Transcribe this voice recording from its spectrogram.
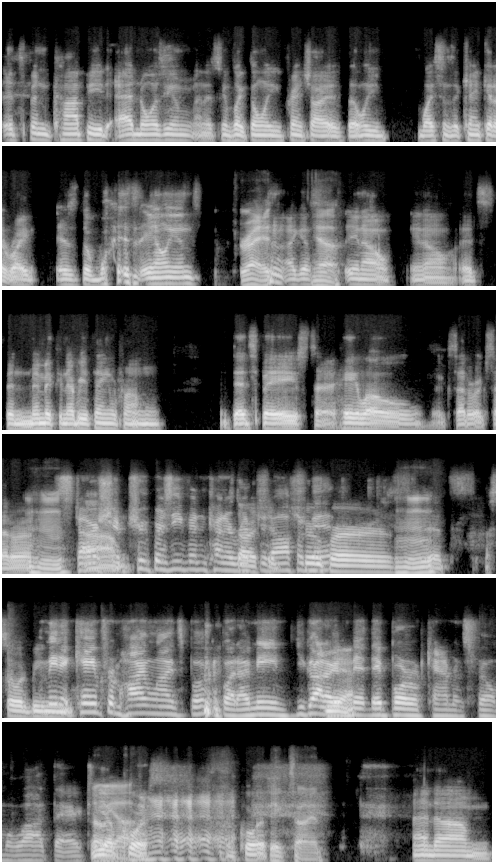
it's been copied ad nauseum, and it seems like the only franchise, the only license that can't get it right is the is Aliens. Right. I guess Yeah. you know, you know, it's been mimicking everything from Dead Space to Halo, et cetera, et cetera. Mhm. Starship um, Troopers even kind of ripped it Starship off a bit. Troopers. Mhm. It's so it'd be. I mean, it came from Heinlein's book, but I mean, you got to Yeah. admit they borrowed Cameron's film a lot there. Oh, yeah, yeah. of course, of course. Big time. and um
